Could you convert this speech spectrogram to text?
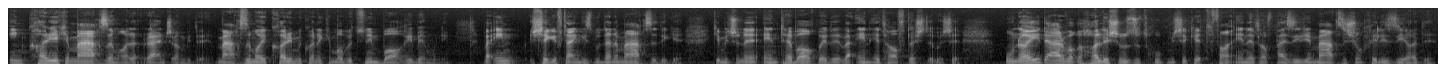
این کاریه که مغز ما رو انجام میده. مغز ما کاری می‌کنه که ما بتونیم باقی بمونیم. و و این شگفت انگیز بودن مغز دیگه که می‌تونه انتباق بده و انعطاف داشته باشه. اونایی در واقع حالشون زود خوب میشه که اتفاقا انعطاف پذیری مغزشون خیلی زیاده.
